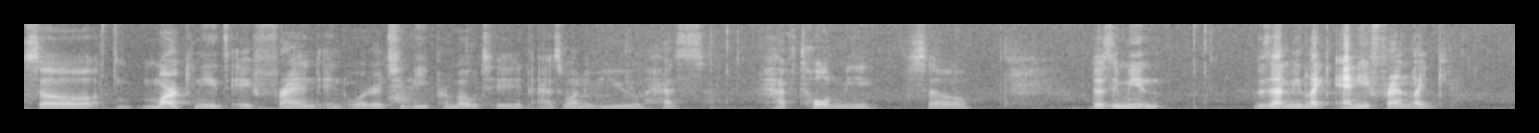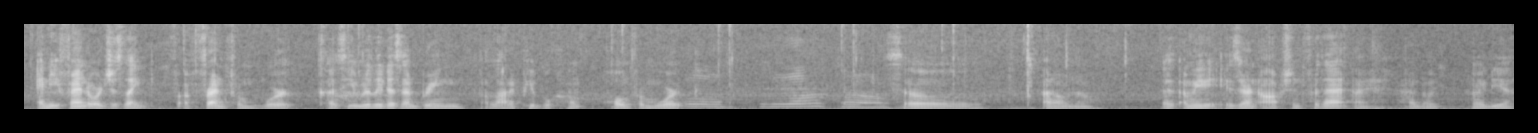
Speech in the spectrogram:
So, Mark needs a friend in order to be promoted, as one of you has have told me. So, does it mean? Does that mean like any friend, like any friend, or just like a friend from work? Cause he really doesn't bring a lot of people come home from work. Mm, so, I don't know. I mean, is there an option for that? I have no, no idea.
